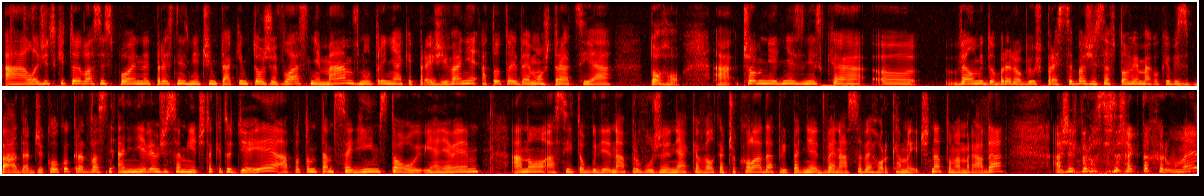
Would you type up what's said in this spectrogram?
Ale vždy to je vlastne spojené presne s niečím takýmto, že vlastne mám vnútri nejaké prežívanie a toto je demonstrácia toho. A čo mne dnes dneska uh, veľmi dobre robí už pre seba, že sa v tom viem ako keby zbádať, že koľkokrát vlastne ani neviem, že sa mi niečo takéto deje a potom tam sedím s tou, ja neviem, áno, asi to bude naprvu, že nejaká veľká čokoláda, prípadne dve na sebe, horká mliečna, to mám rada. A že proste sa takto chrúmem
